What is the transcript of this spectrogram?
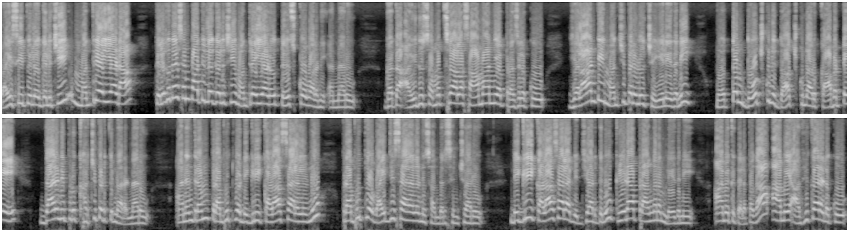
వైసీపీలో గెలిచి మంత్రి అయ్యాడా? తెలుగుదేశం పార్టీలో గెలిచి మంత్రి అయ్యాడో తెలుసుకోవాలని అన్నారు. గత ఐదు సంవత్సరాల సామాన్య ప్రజలకు ఎలాంటి మంచి పనులు చేయలేదని మొత్తం దోచుకుని దాచుకున్నారు కాబట్టే దానిని ఇప్పుడు ఖర్చు పెడుతున్నారన్నారు. అనంతరం ప్రభుత్వ డిగ్రీ కళాశాలలను ప్రభుత్వ వైద్యశాలలను సందర్శించారు. డిగ్రీ కళాశాల విద్యార్థులు క్రీడా ప్రాంగణం లేదని ఆమెకు తెలపగా ఆమె అధికారులకు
